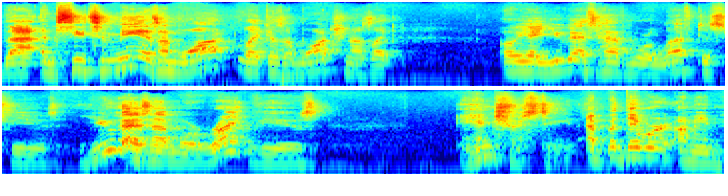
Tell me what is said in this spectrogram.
that and see to me as i'm watch like as i'm watching i was like oh yeah you guys have more leftist views you guys have more right views interesting Uh, but they were i mean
